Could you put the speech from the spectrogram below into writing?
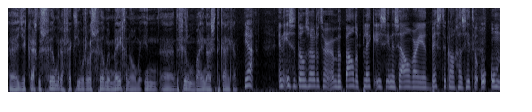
Uh, je krijgt dus veel meer effect. Je wordt dus veel meer meegenomen in uh, de film waar je naar zit te kijken. Ja. En is het dan zo dat er een bepaalde plek is in de zaal... waar je het beste kan gaan zitten om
